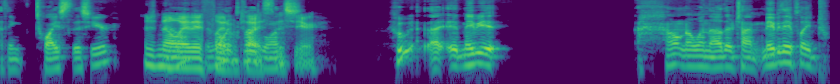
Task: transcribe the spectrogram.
I think twice this year. There's no, No, way they've they've played them played twice once. this year. Who? Uh, it, maybe it. I don't know when the other time. Maybe they played. tw-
